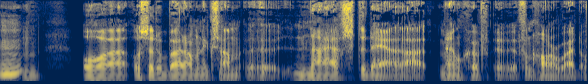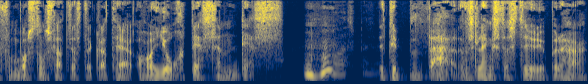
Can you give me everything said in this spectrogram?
Mm. Och, och så då började de liksom eh, närstudera människor eh, från Harvard och från Bostons fattigaste kvarter och har gjort det sedan dess. Det är typ världens längsta studie på det här.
